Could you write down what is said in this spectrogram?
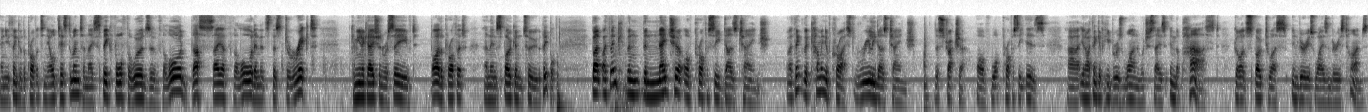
And you think of the prophets in the Old Testament, and they speak forth the words of the Lord. Thus saith the Lord, and it's this direct communication received by the prophet and then spoken to the people. But I think the the nature of prophecy does change. I think the coming of Christ really does change the structure of what prophecy is. Uh, you know, I think of Hebrews 1, which says, In the past, God spoke to us in various ways and various times,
